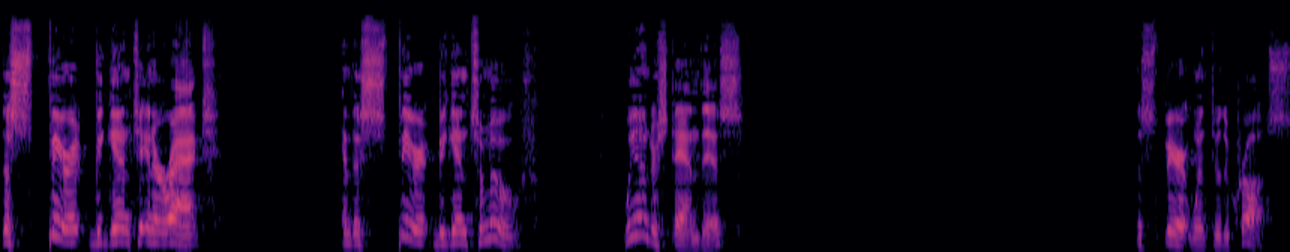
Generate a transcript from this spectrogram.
The spirit began to interact and the spirit began to move. We understand this. The spirit went through the cross.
